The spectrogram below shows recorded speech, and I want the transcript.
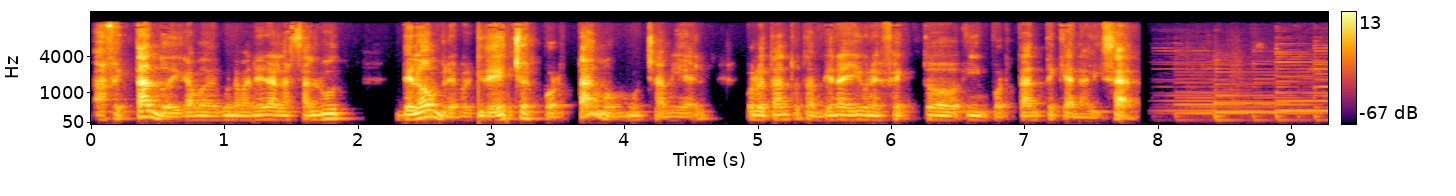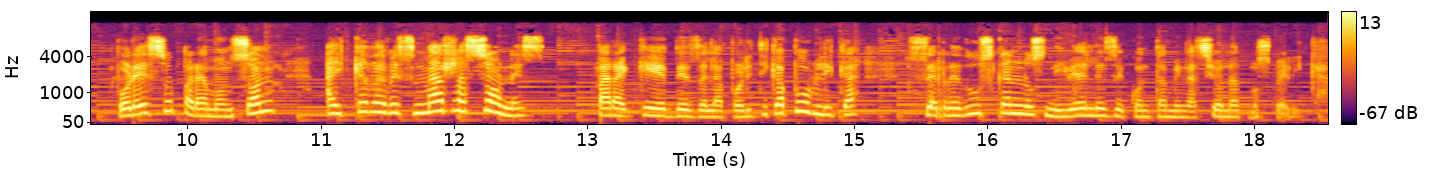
afectando, digamos, de alguna manera la salud del hombre, porque de hecho exportamos mucha miel, por lo tanto también hay un efecto importante que analizar. Por eso, para Monzón, hay cada vez más razones para que desde la política pública se reduzcan los niveles de contaminación atmosférica.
